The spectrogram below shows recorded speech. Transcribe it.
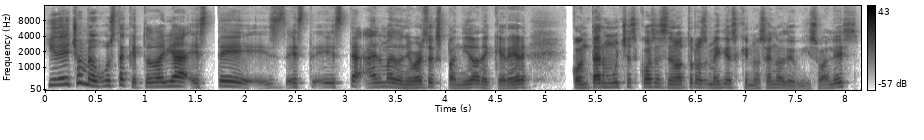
Y de hecho me gusta que todavía este, este, esta alma de universo expandido de querer contar muchas cosas en otros medios que no sean audiovisuales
